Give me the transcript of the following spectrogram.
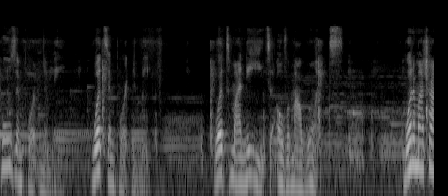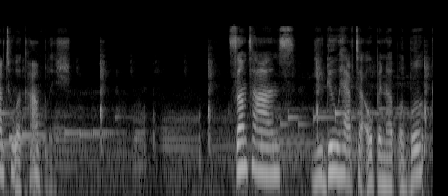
Who's important to me? What's important to me? What's my needs over my wants? What am I trying to accomplish? Sometimes you do have to open up a book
